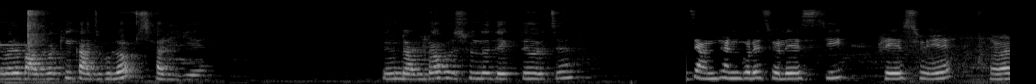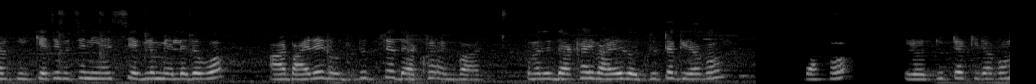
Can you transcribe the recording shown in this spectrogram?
এবারে বাদ বাকি কাজগুলো সারি গিয়ে। দেখুন ডালটাও খুব সুন্দর দেখতে হয়েছে। চান ঠান করে চলে এসেছি ফ্রেশ হয়ে। এবার কেচে কুচে নিয়ে এসেছি, এগুলো মেলে দেবো। আর বাইরের রোদ্দুরটা দেখো একবার। তোমাদের দেখাই বাইরের রোদ্দুরটা কীরকম। দেখো, রোদ্দুরটা কীরকম।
